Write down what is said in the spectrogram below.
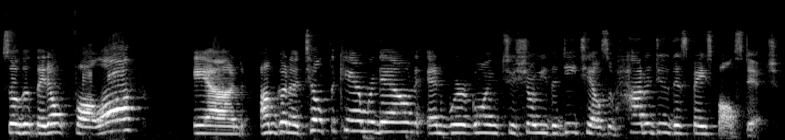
so that they don't fall off. And I'm going to tilt the camera down and we're going to show you the details of how to do this baseball stitch.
